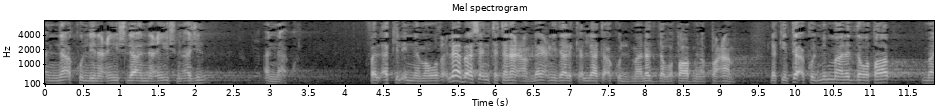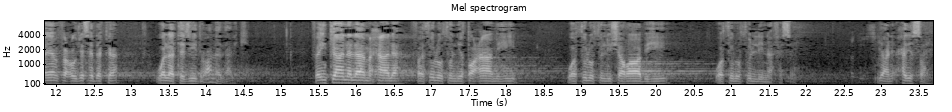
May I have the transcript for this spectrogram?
أن نأكل لنعيش لا أن نعيش من أجل أن نأكل. فالأكل إنما وضع لا بأس أن تتنعم لا يعني ذلك أن لا تأكل ما لذ وطاب من الطعام لكن تأكل مما لذ وطاب ما ينفع جسدك ولا تزيد على ذلك. فإن كان لا محالة فثلث لطعامه وثلث لشرابه وثلث لنفسه. يعني حديث صحيح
